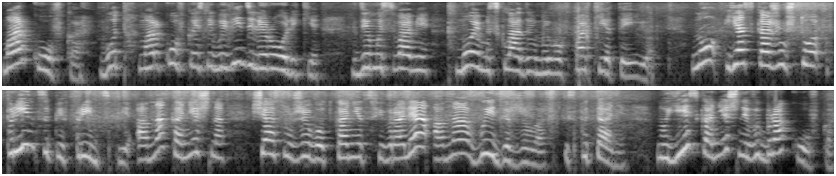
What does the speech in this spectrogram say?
Морковка. Вот морковка, если вы видели ролики, где мы с вами моем и складываем его в пакеты ее. Ну, я скажу, что в принципе, в принципе, она, конечно, сейчас уже вот конец февраля, она выдержала испытание. Но есть, конечно, и выбраковка.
